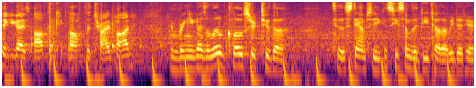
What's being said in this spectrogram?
Take you guys off the, off the tripod and bring you guys a little closer to the to the stamp so you can see some of the detail that we did here.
